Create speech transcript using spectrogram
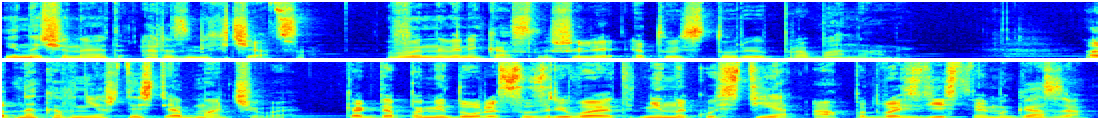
и начинают размягчаться. Вы наверняка слышали эту историю про бананы. Однако внешность обманчива. Когда помидоры созревают не на кусте, а под воздействием газа,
